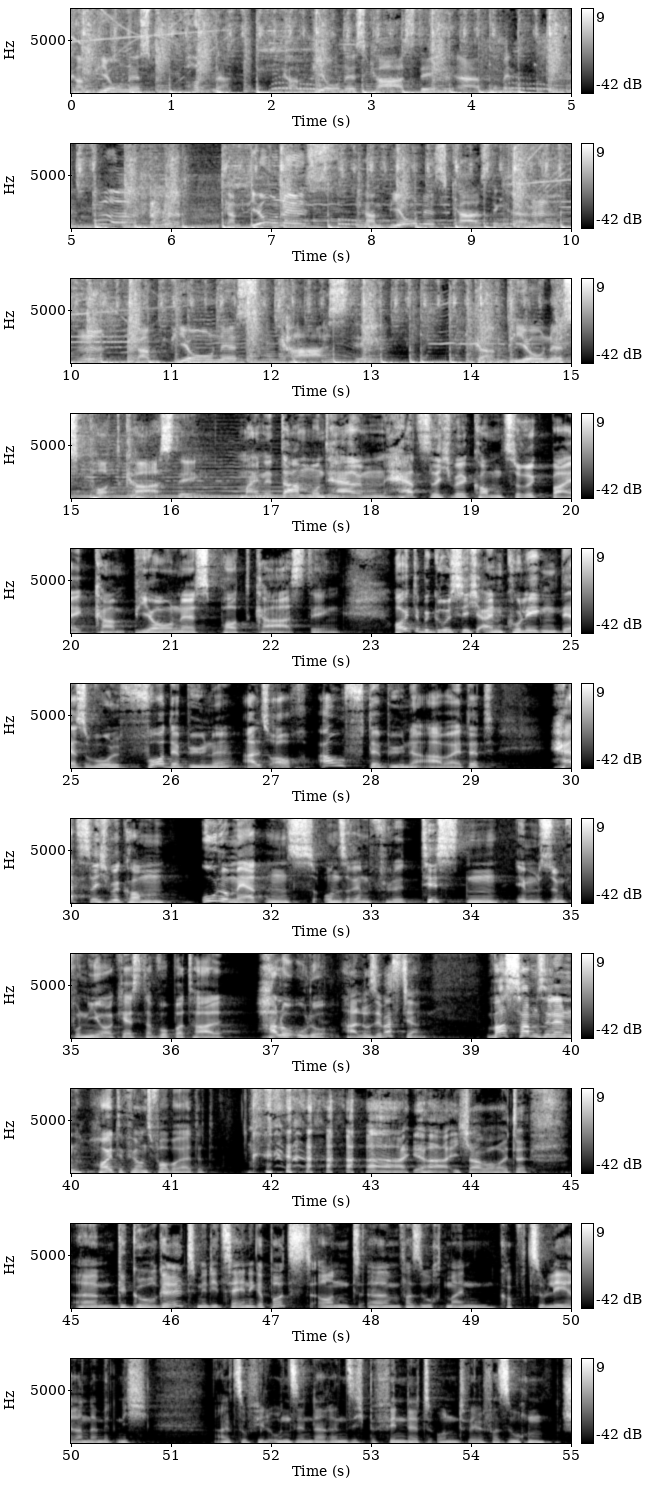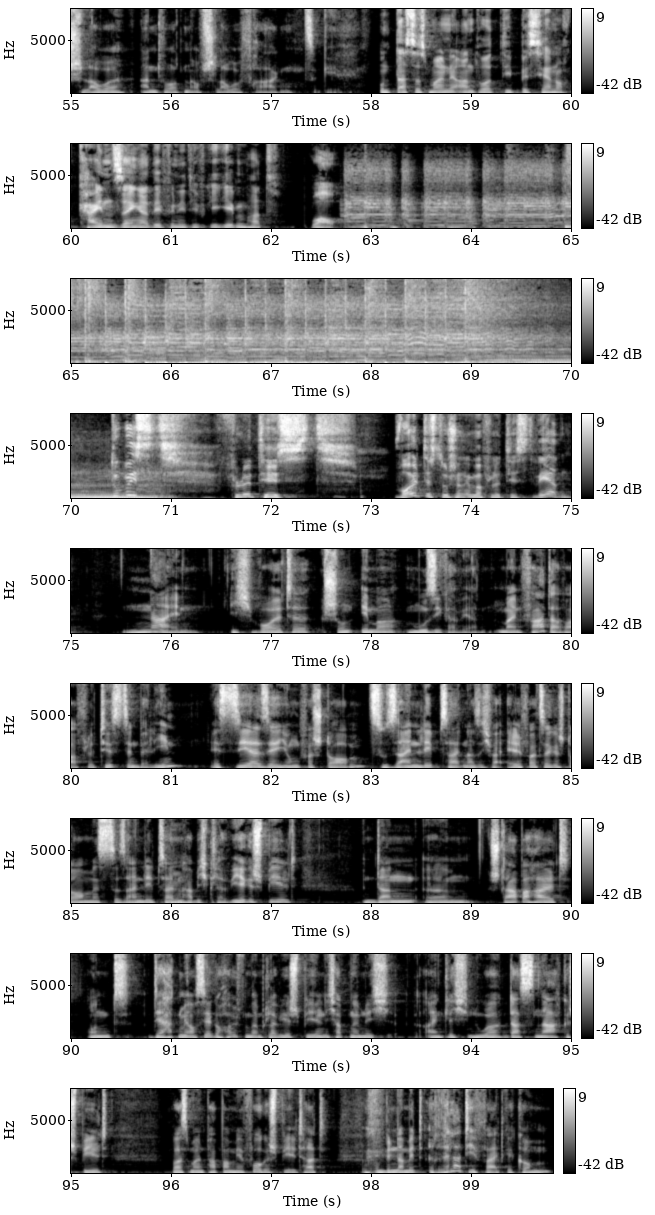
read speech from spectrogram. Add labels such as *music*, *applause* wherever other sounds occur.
Campiones Potnat. Campiones Casting. Äh, Moment. Campiones. Campiones Casting. Äh, Campiones Casting. Campiones Podcasting. Meine Damen und Herren, herzlich willkommen zurück bei Campiones Podcasting. Heute begrüße ich einen Kollegen, der sowohl vor der Bühne als auch auf der Bühne arbeitet. Herzlich willkommen, Udo Mertens, unseren Flötisten im Symphonieorchester Wuppertal. Hallo Udo. Hallo Sebastian. Was haben Sie denn heute für uns vorbereitet? *laughs* ja, ich habe heute ähm, gegurgelt, mir die Zähne geputzt und ähm, versucht, meinen Kopf zu leeren, damit nicht allzu viel Unsinn darin sich befindet und will versuchen, schlaue Antworten auf schlaue Fragen zu geben. Und das ist mal eine Antwort, die bisher noch kein Sänger definitiv gegeben hat. Wow. Du bist Flötist. Wolltest du schon immer Flötist werden? Nein, ich wollte schon immer Musiker werden. Mein Vater war Flötist in Berlin. Er ist sehr, sehr jung verstorben. Zu seinen Lebzeiten, also ich war elf, als er gestorben ist, zu seinen Lebzeiten mhm. habe ich Klavier gespielt. Dann ähm, starb er halt und der hat mir auch sehr geholfen beim Klavierspielen. Ich habe nämlich eigentlich nur das nachgespielt, was mein Papa mir vorgespielt hat *laughs* und bin damit relativ weit gekommen.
